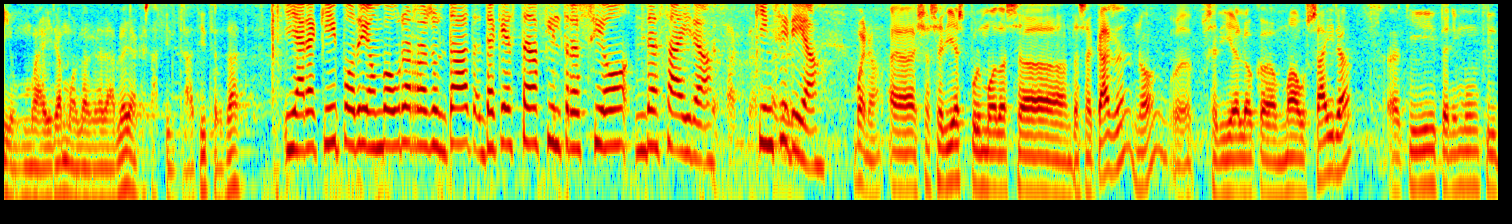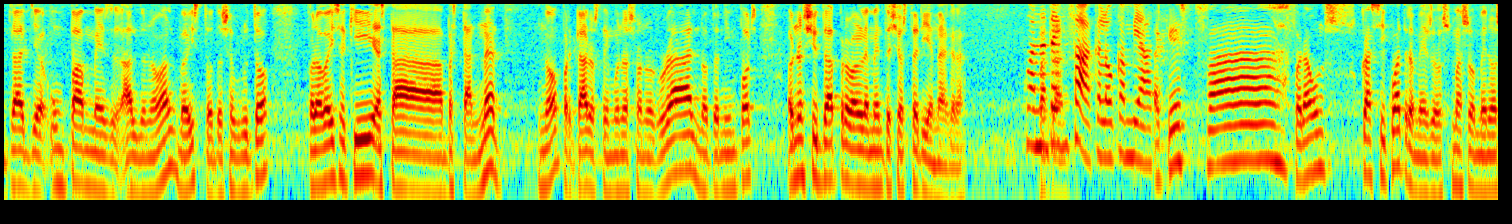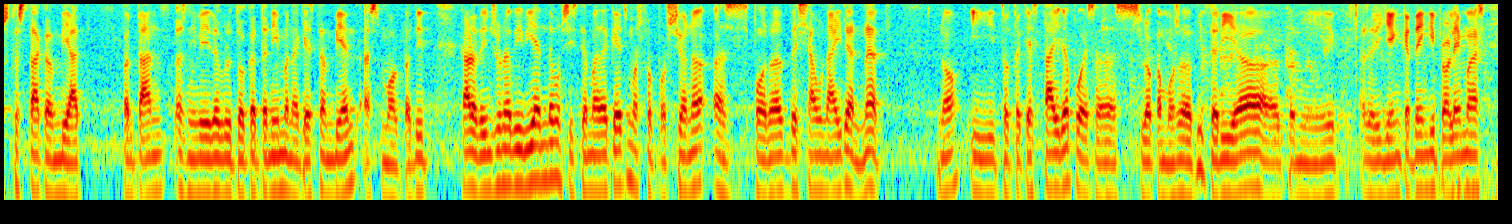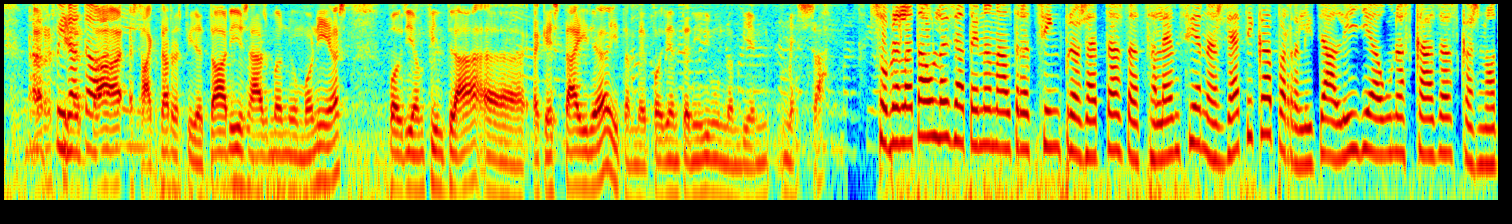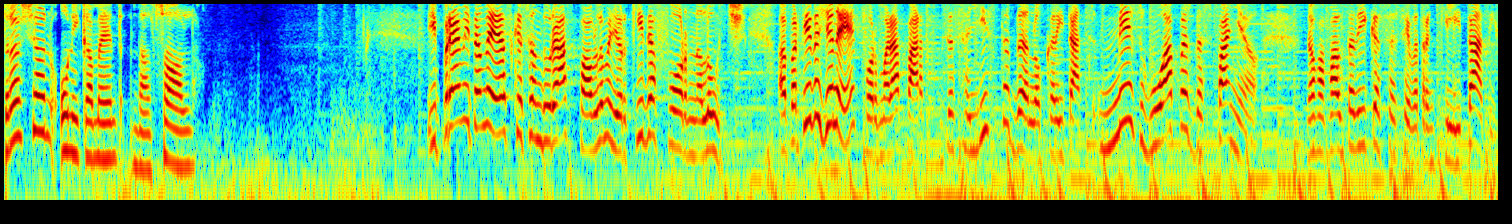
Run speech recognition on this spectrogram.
i un aire molt agradable ja que està filtrat i tratat. I ara aquí podríem veure el resultat d'aquesta filtració de l'aire. Exacte. Quin seria? Bueno, eh, això seria el pulmó de sa, de sa casa, no? Eh, seria el que mou l'aire. Aquí tenim un filtratge un poc més alt de normal, veus, tota la brutó, però veus aquí està bastant net, no? Perquè, clar, estem en una zona rural, no tenim pols. A una ciutat probablement això estaria negre. Quant de temps fa que l'heu canviat? Aquest fa, farà uns quasi 4 mesos, més o menys, que està canviat. Per tant, el nivell de brutó que tenim en aquest ambient és molt petit. Claro, dins una vivienda, un sistema d'aquests ens proporciona es poder deixar un aire net, no? i tot aquest aire pues, és el que ens evitaria tenir, és a dir, gent que tingui problemes Respiratoris. exacte, respiratoris, asma, pneumonies, podrien filtrar eh, aquest aire i també podrien tenir un ambient més sa. Sobre la taula ja tenen altres cinc projectes d'excel·lència energètica per realitzar a l'illa unes cases que es nodreixen únicament del sol. I premi també és que s'endurà el poble mallorquí de Fornaluig. A partir de gener formarà part de la llista de localitats més guapes d'Espanya. No fa falta dir que la seva tranquil·litat i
